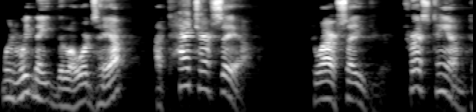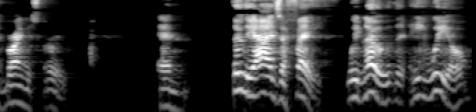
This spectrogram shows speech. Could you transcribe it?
when we need the Lord's help. Attach ourselves to our Savior. Trust Him to bring us through. And through the eyes of faith, we know that He will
